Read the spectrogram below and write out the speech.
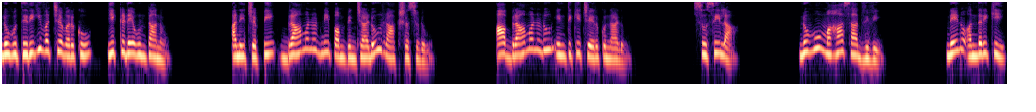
నువ్వు తిరిగి వచ్చే వరకు ఇక్కడే ఉంటాను. అని చెప్పి బ్రాహ్మణుడ్ని పంపించాడు రాక్షసుడు. ఆ బ్రాహ్మణుడు ఇంటికి చేరుకున్నాడు. సుశీల నువ్వు మహాసాధ్వివి. నేను అందరికీ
